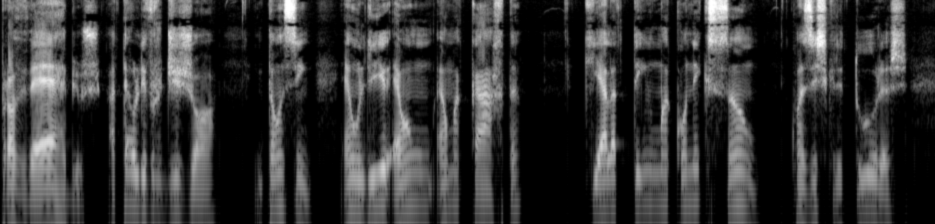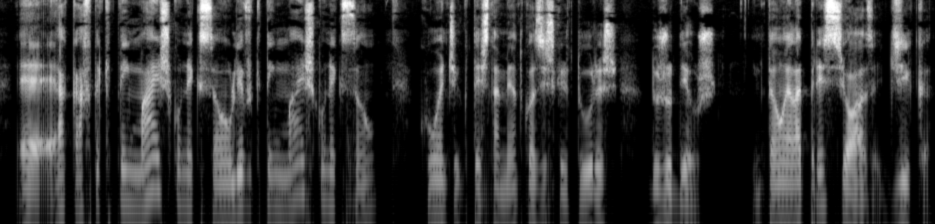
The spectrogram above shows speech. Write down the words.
Provérbios, até o livro de Jó. Então, assim, é, um, é, um, é uma carta que ela tem uma conexão com as Escrituras é, é, a carta que tem mais conexão, é o livro que tem mais conexão com o Antigo Testamento, com as Escrituras dos judeus. Então ela é preciosa. Dica:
